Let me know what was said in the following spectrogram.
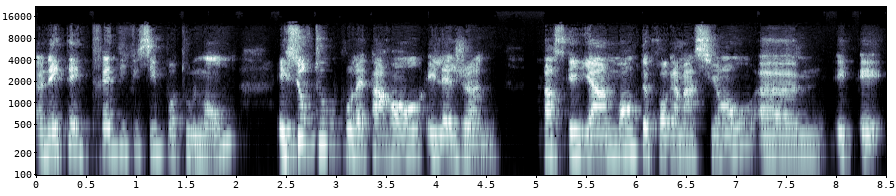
un, été très difficile pour tout le monde et surtout pour les parents et les jeunes parce qu'il y a un manque de programmation euh, et, et,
